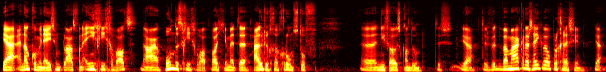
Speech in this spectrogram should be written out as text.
Ja, en dan kom je ineens in plaats van 1 gigawatt naar 100 gigawatt, wat je met de huidige grondstof niveaus kan doen. Dus ja, dus we, we, maken daar zeker wel progressie in. Ja.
